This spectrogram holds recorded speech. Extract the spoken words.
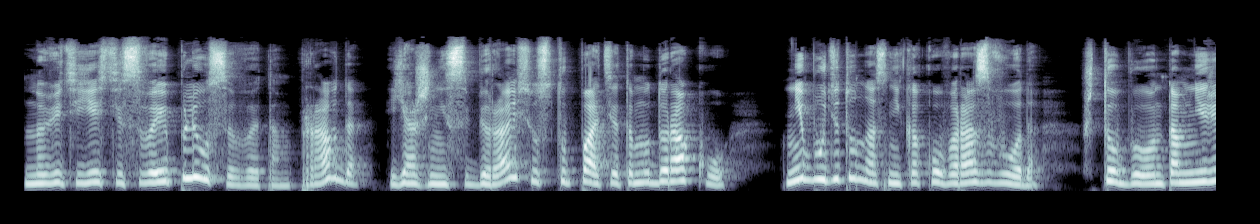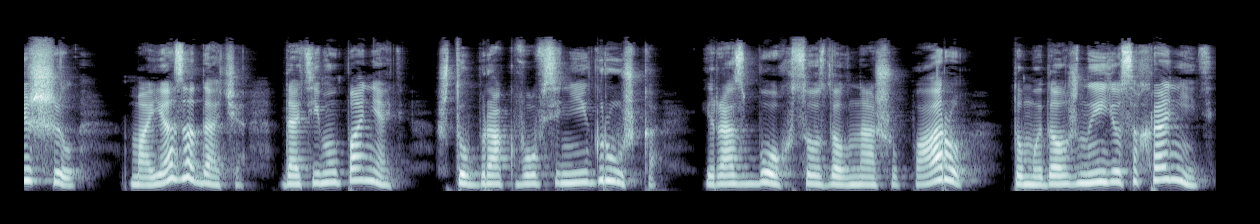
Но ведь есть и свои плюсы в этом, правда? Я же не собираюсь уступать этому дураку. Не будет у нас никакого развода, что бы он там ни решил. Моя задача – дать ему понять, что брак вовсе не игрушка – и раз Бог создал нашу пару, то мы должны ее сохранить.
